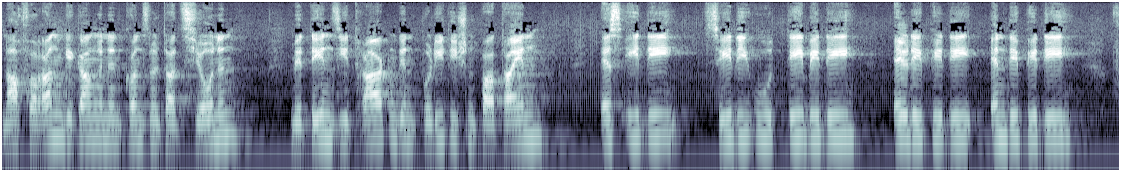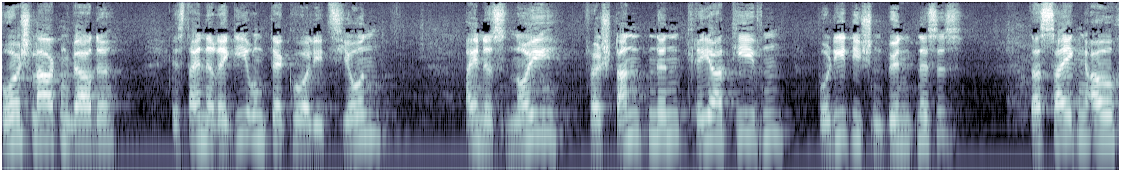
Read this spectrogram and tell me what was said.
nach vorangegangenen Konsultationen mit den sie tragenden politischen Parteien SED, CDU, DBD, LDPD, NDPD vorschlagen werde, ist eine Regierung der Koalition eines neu verstandenen, kreativen politischen Bündnisses. Das zeigen auch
